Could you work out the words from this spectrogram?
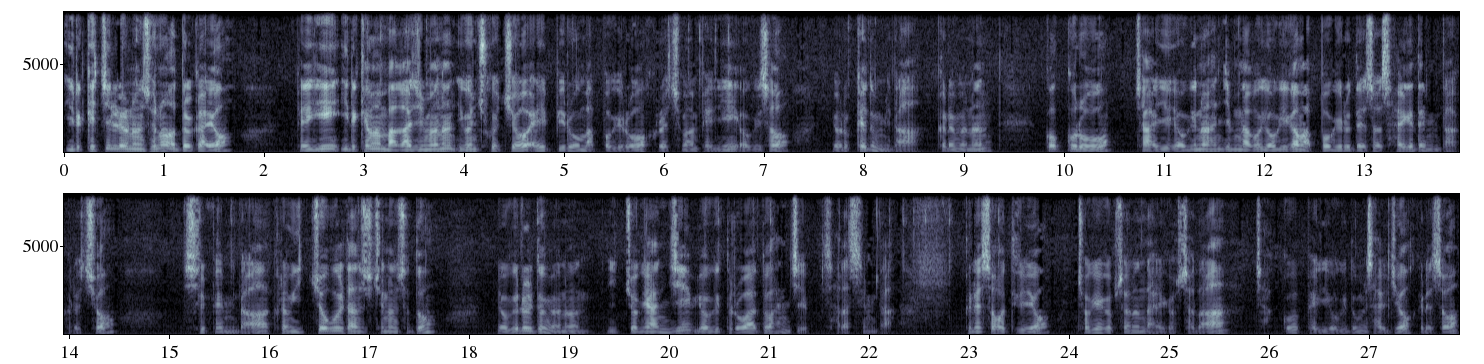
이렇게 찌르는 수는 어떨까요? 100이 이렇게만 막아주면은 이건 죽었죠. A, B로 맛보기로. 그렇지만 100이 여기서 이렇게 둡니다. 그러면은 거꾸로 자 여기는 한 집 나고 여기가 맛보기로 돼서 살게 됩니다. 그렇죠? 실패입니다. 그럼 이쪽을 단수치는 수도 여기를 두면은 이쪽에 한 집, 여기 들어와도 한 집 살았습니다. 그래서 어떻게 해요? 적의 급소는 나의 급소다. 자꾸 100이 여기 두면 살죠. 그래서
